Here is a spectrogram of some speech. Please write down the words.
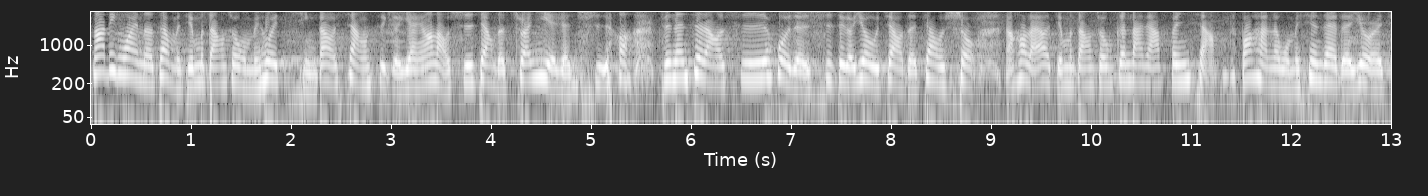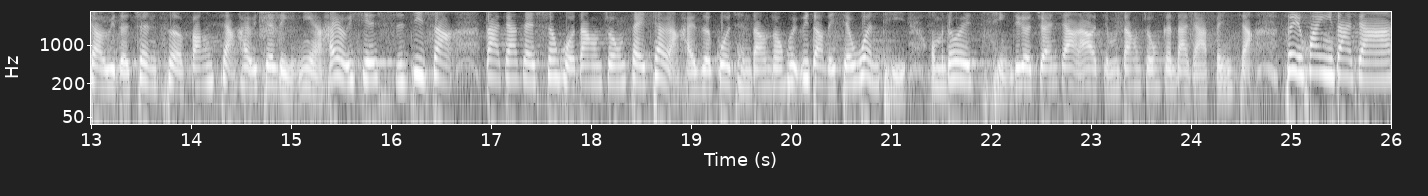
那另外呢，在我们节目当中，我们会请到像这个杨洋老师这样的专业人士，哈，职能治疗师或者是这个幼教的教授，然后来到节目当中跟大家分享，包含了我们现在的幼儿教育的政策方向，还有一些理念，还有一些实际上大家在生活当中在教养孩子的过程当中会遇到的一些问题，我们都会请这个专家来到节目当中跟大家分享。所以欢迎大家，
